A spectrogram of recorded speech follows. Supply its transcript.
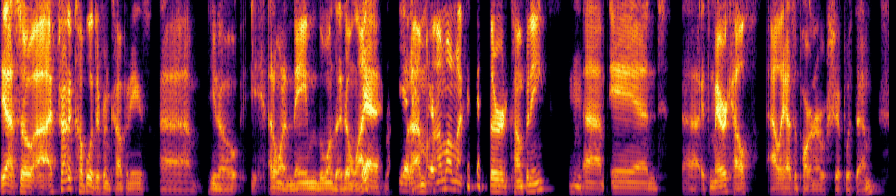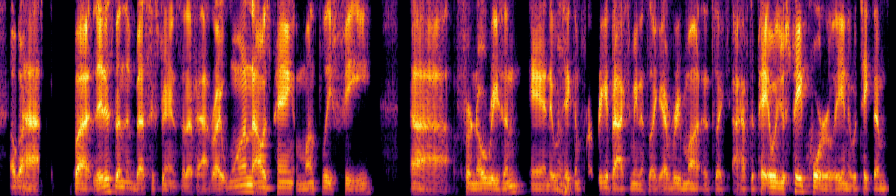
Yeah, so uh, I've tried a couple of different companies. Um, you know, I don't want to name the ones that I don't like, yeah, yeah, but I'm I'm on my third company, mm-hmm. um, and uh, it's Marek Health. Ali has a partnership with them. Okay. Uh, but it has been the best experience that I've had. Right, one I was paying a monthly fee uh for no reason and it would mm-hmm. take them forever to get back to me and it's like every month it's like i have to pay it was just paid quarterly and it would take them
